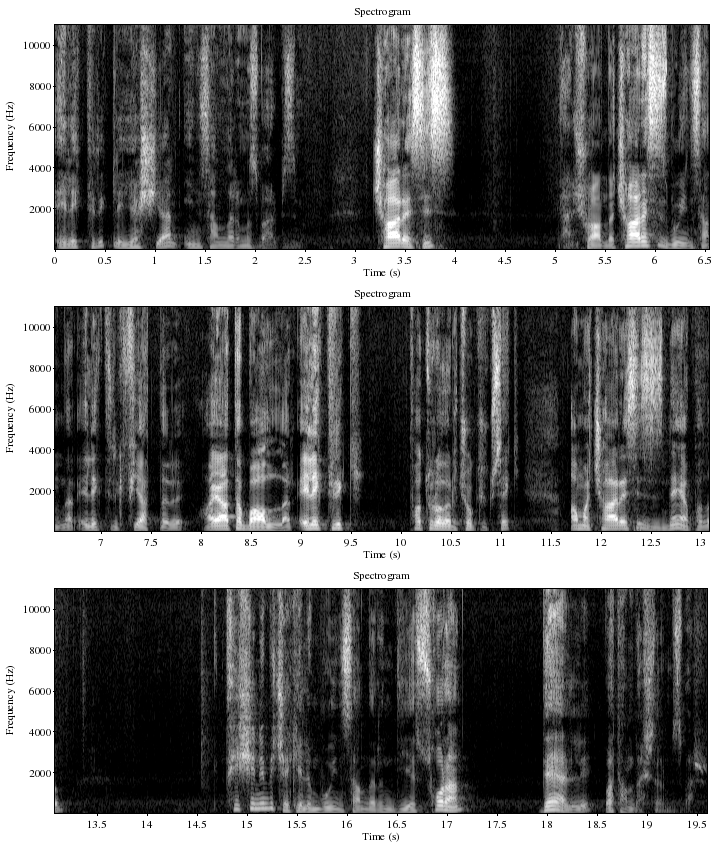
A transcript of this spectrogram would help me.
elektrikle yaşayan insanlarımız var bizim. Çaresiz yani şu anda çaresiz bu insanlar. Elektrik fiyatları, hayata bağlılar. Elektrik faturaları çok yüksek. Ama çaresiziz ne yapalım? fişini mi çekelim bu insanların diye soran değerli vatandaşlarımız var.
